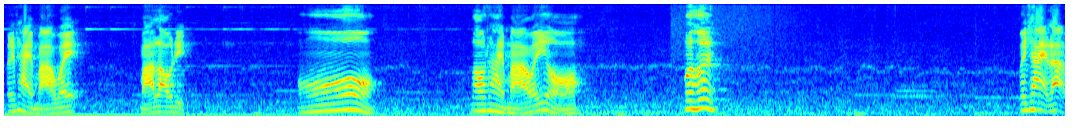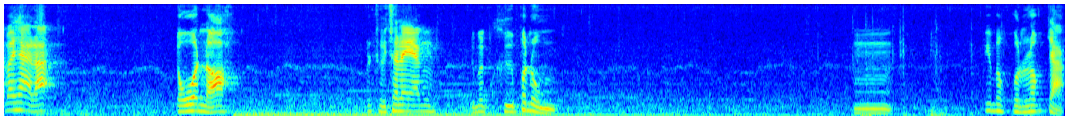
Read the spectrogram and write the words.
ไปถ่ายหมาไว้ หมาเราดิ อ๋อ เราถ่ายหมาไว้เหรอ เฮ้ยเฮ้ยไม่ใช่ละ ไม่ใช่ละ โจรเหรอ มันถือแฉลง หรือมันคือพ่อหนุ่ม อืมนี่มันคนล็อกจาก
